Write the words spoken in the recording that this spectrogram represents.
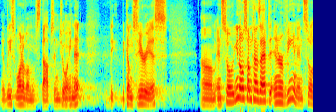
at least one of them stops enjoying it, be- becomes serious. Um, and so, you know, sometimes I have to intervene. And so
